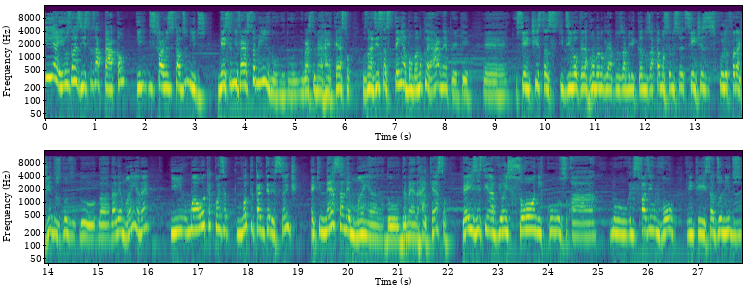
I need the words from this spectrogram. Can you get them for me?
E aí os nazistas atacam e destroem os Estados Unidos. Nesse universo também, no, no universo do Manhattan Castle, os nazistas têm a bomba nuclear, né? Porque é, os cientistas que desenvolveram a bomba nuclear para os americanos acabam sendo cientistas foragidos do, do, da, da Alemanha, né? E uma outra coisa, um outro detalhe interessante é que nessa Alemanha do The Man High Castle já existem aviões sônicos, ah, no, eles fazem um voo entre Estados Unidos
